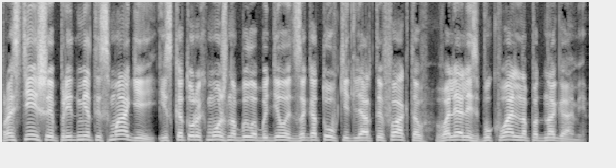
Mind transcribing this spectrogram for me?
Простейшие предметы с магией, из которых можно было бы делать заготовки для артефактов, валялись буквально под ногами.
